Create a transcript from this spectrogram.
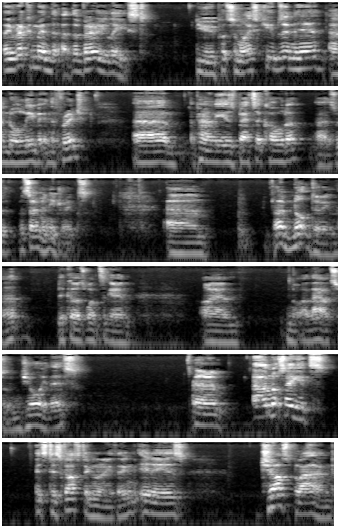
They recommend that at the very least you put some ice cubes in here and or leave it in the fridge. Um, apparently is better colder, as with, with so many drinks. Um, I'm not doing that because once again, I am not allowed to enjoy this. Um, I'm not saying it's it's disgusting or anything. It is just bland.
